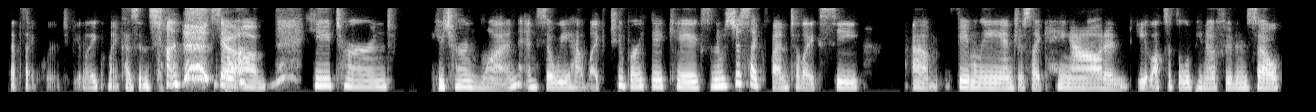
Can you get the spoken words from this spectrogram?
that's like weird to be like my cousin's son. so yeah. um he turned he turned one. And so we had like two birthday cakes and it was just like fun to like see um, family and just like hang out and eat lots of Filipino food. And so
